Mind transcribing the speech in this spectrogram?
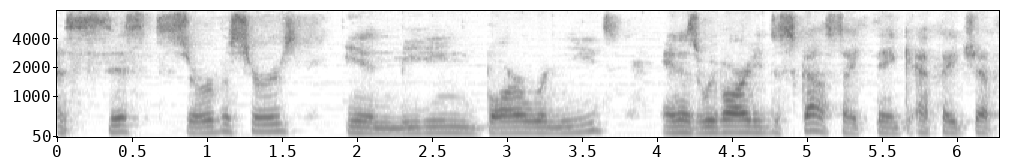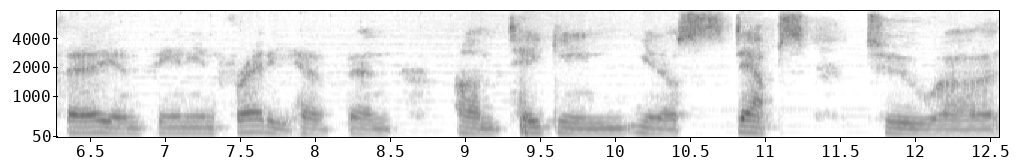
assist servicers in meeting borrower needs. And as we've already discussed, I think FHFA and Fannie and Freddie have been um, taking, you know, steps to uh,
